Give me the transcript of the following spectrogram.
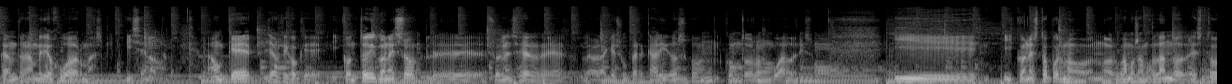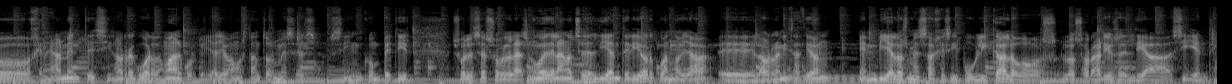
contra medio jugador más. Y se nota. Aunque ya os digo que y con todo y con eso eh, suelen ser, eh, la verdad que súper cálidos con, con, todos los jugadores. Y, y con esto pues no, nos vamos amoldando. Esto generalmente, si no recuerdo mal, porque ya llevamos tantos meses sin competir, suele ser sobre las 9 de la noche del día anterior cuando ya eh, la organización envía los mensajes y publica los, los horarios del día siguiente.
